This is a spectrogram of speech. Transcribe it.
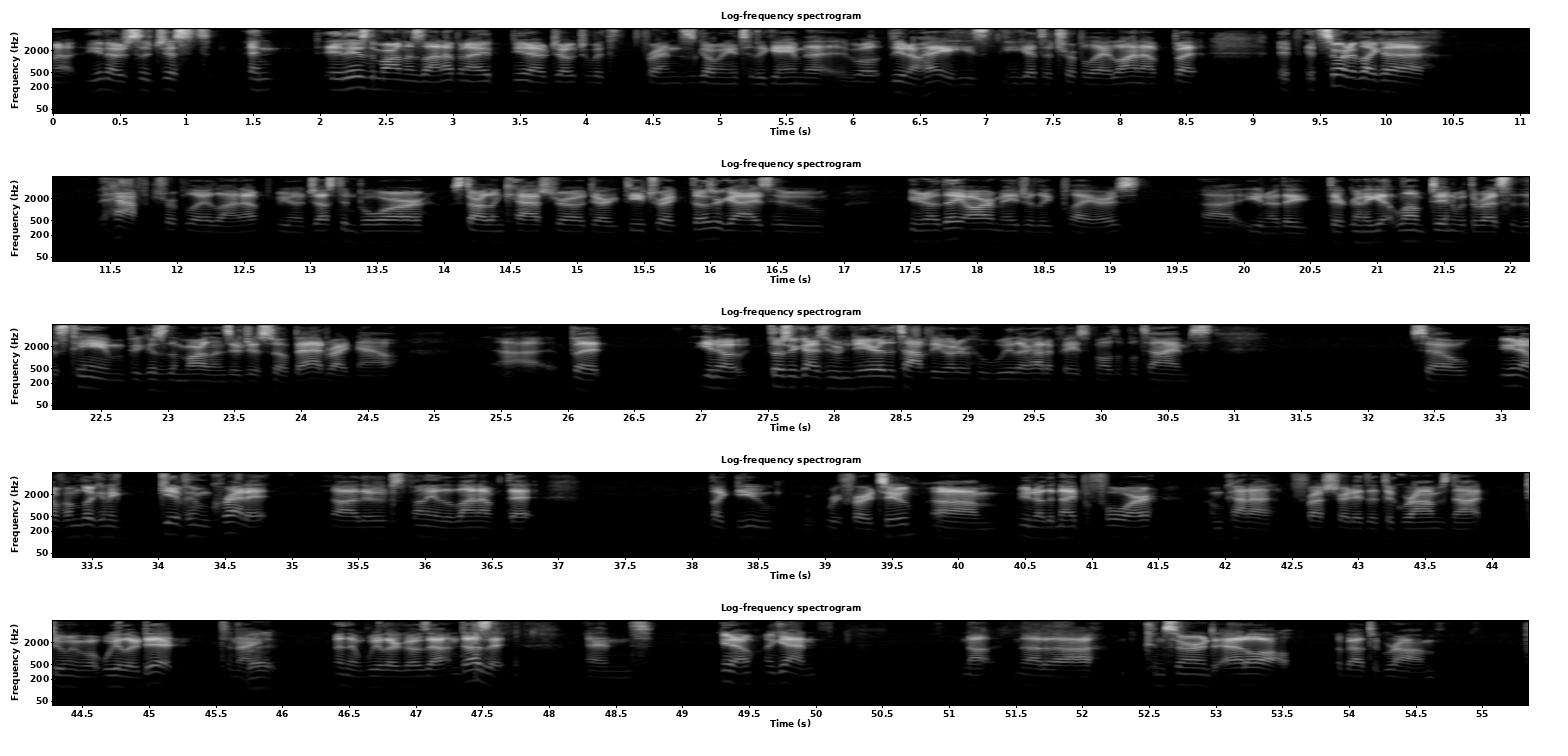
Uh, you know, so just and it is the Marlins lineup, and I you know joked with friends going into the game that well you know hey he's he gets a AAA lineup, but it, it's sort of like a half AAA lineup. You know, Justin Bour, Starlin Castro, Derek Dietrich. Those are guys who, you know, they are major league players. Uh, you know, they they're going to get lumped in with the rest of this team because the Marlins are just so bad right now. Uh, but you know, those are guys who are near the top of the order who Wheeler had to face multiple times. So, you know, if I'm looking to give him credit, uh, there's plenty of the lineup that, like you referred to, um, you know, the night before, I'm kind of frustrated that DeGrom's not doing what Wheeler did tonight. Right. And then Wheeler goes out and does it. And, you know, again, not not uh, concerned at all about DeGrom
